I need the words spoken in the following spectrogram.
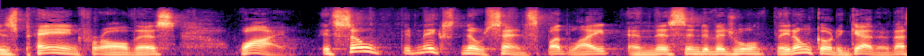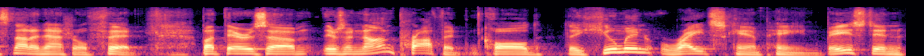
is paying for all this. Why? It's so, it makes no sense. Bud Light and this individual, they don't go together. That's not a natural fit. But there's, um, there's a nonprofit called the Human Rights Campaign based in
